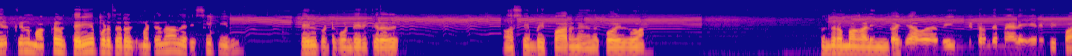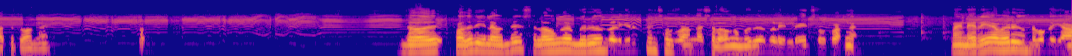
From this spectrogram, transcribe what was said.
இருக்குன்னு மக்களுக்கு தெரியப்படுத்துறதுக்கு மட்டும்தான் அந்த ரிசி செயல்பட்டு கொண்டு கொண்டிருக்கிறது. அவசியம் போய் பாருங்கள் இந்த கோயிலெலாம் சுந்தரமகாளின் கையாவை இங்கிட்டருந்து மேலே ஏறி போய் பார்த்துட்டு வாங்க. இந்த பகுதியில் வந்து சிலவங்க மிருகங்கள் இருக்குன்னு சொல்கிறாங்க சிலவங்க மிருகங்கள் இல்லைன்னு சொல்கிறாங்க ஆனால் நிறைய பேர் இந்த பக்கம் யா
